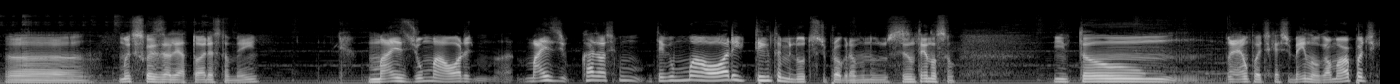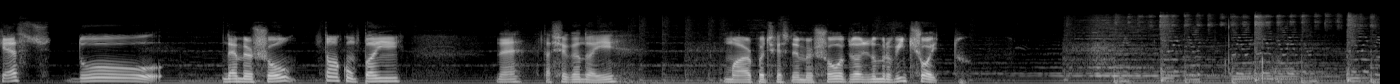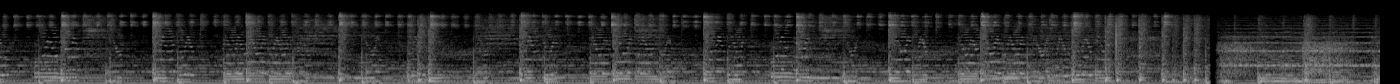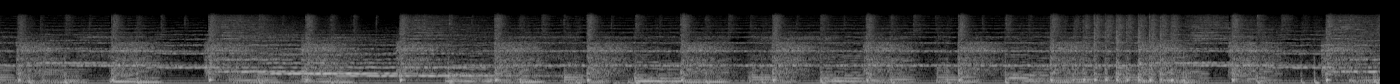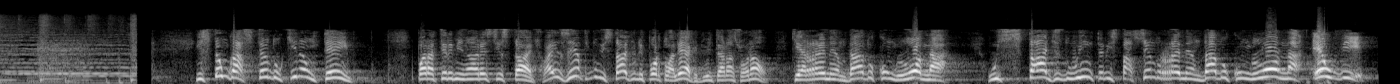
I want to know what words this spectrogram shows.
Uh, muitas coisas aleatórias também. Mais de uma hora. Mais de. Cara, eu acho que teve uma hora e 30 minutos de programa, vocês não têm noção. Então é um podcast bem longo. É o maior podcast do Demer Show. Então acompanhem, né? Tá chegando aí. O maior podcast do Demer Show, episódio número 28. Gastando o que não tem para terminar este estádio. A exemplo do estádio de Porto Alegre, do Internacional, que é remendado com lona. O estádio do Inter está sendo remendado com lona. Eu vi.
